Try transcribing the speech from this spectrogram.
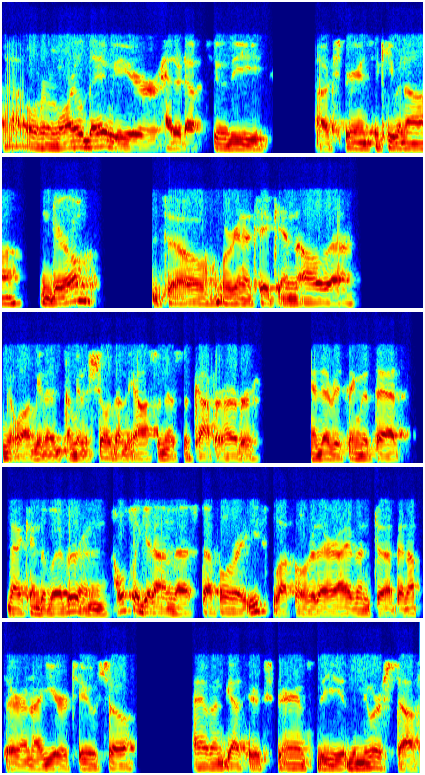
uh, over Memorial Day, we are headed up to the uh, Experience the Keweenaw Enduro. And so we're going to take in all the, well, I'm going to, I'm going to show them the awesomeness of Copper Harbor. and everything that that that can deliver, and hopefully get on the stuff over at East Bluff over there. I haven't uh, been up there in a year or two, so I haven't got to experience the the newer stuff.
